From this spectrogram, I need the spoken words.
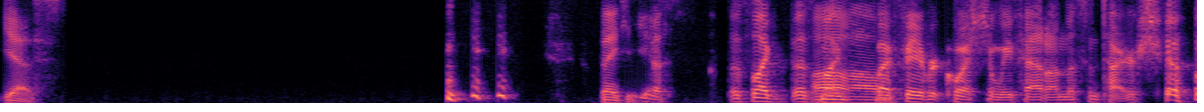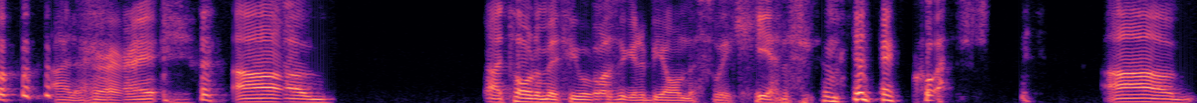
yes. Thank you. Yes, that's like that's my Um, my favorite question we've had on this entire show. I know, right? um, I told him if he wasn't going to be on this week, he had a question. Um,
